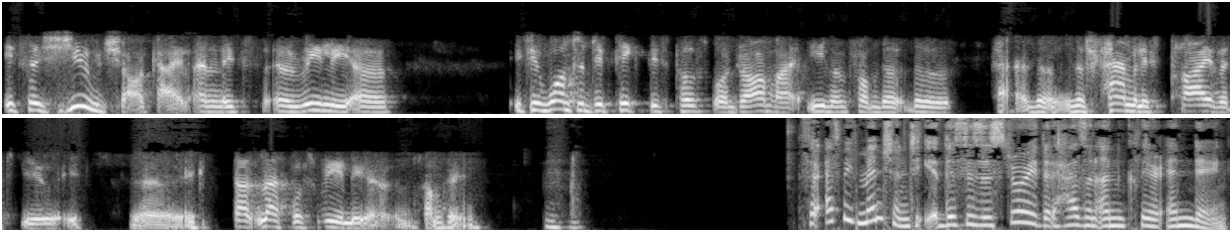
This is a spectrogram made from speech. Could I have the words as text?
it's a huge archive, and it's really a. If you want to depict this post-war drama, even from the the the, the family's private view, it's uh, it, that that was really uh, something. Mm-hmm. So, as we've mentioned, this is a story that has an unclear ending.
